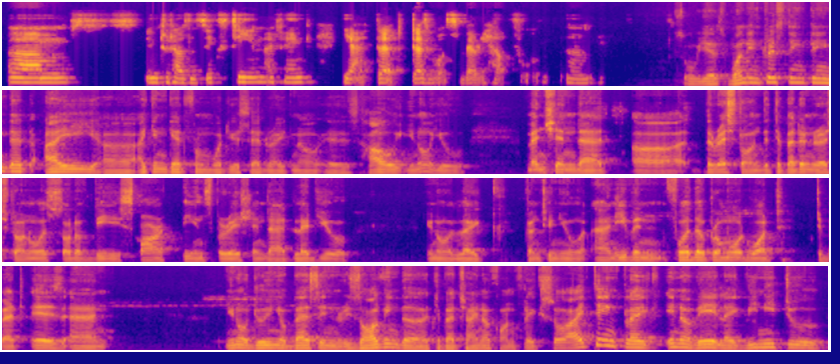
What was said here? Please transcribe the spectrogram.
um, in 2016 i think. Yeah that that was very helpful. Um, so yes one interesting thing that i uh, i can get from what you said right now is how you know you mentioned that uh, the restaurant, the Tibetan restaurant, was sort of the spark, the inspiration that led you, you know, like continue and even further promote what Tibet is and you know doing your best in resolving the Tibet China conflict. So I think like in a way like we need to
